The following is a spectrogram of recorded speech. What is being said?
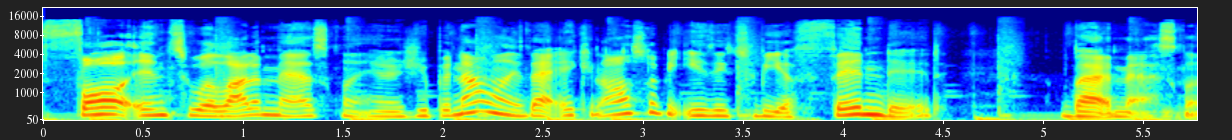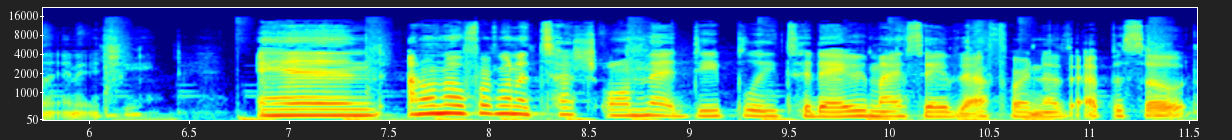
fall into a lot of masculine energy. But not only that, it can also be easy to be offended by masculine energy. And I don't know if we're going to touch on that deeply today. We might save that for another episode.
